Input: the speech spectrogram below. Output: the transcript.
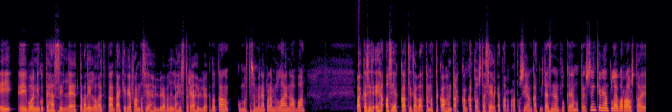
Ei, ei voi niin kuin tehdä silleen, että välillä laitetaan tämä kirja fantasiahyllyä välillä historiahyllyä katsotaan, kummasta se menee paremmin lainaan, vaan vaikka siis eihän asiakkaat sitä välttämättä kauhean tarkkaan katso sitä selkätarraa tosiaankaan, että mitä siinä nyt lukee, mutta jos siihen kirjaan tulee varaus tai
